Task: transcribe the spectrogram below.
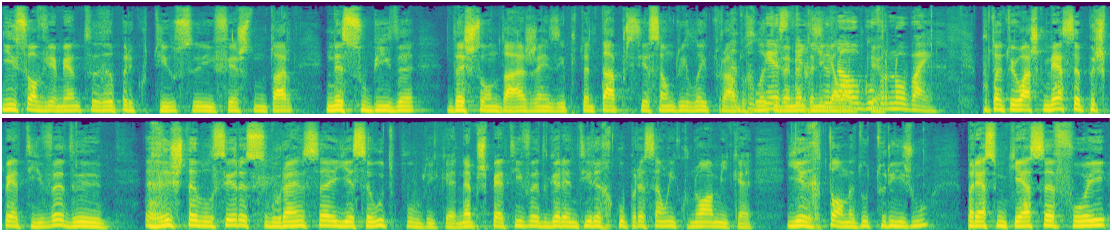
isso, obviamente, repercutiu-se e fez-se notar na subida das sondagens e, portanto, da apreciação do eleitorado portanto, relativamente a Miguel Albuquerque. governou bem. Portanto, eu acho que nessa perspectiva de restabelecer a segurança e a saúde pública, na perspectiva de garantir a recuperação económica e a retoma do turismo, Parece-me que essa foi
